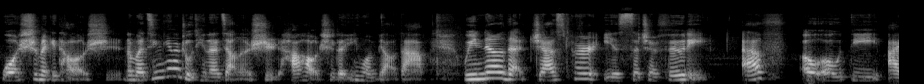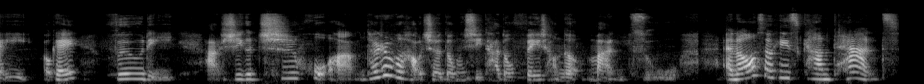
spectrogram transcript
我是 Maggie 陶老师。那么今天的主题呢，讲的是好好吃的英文表达。We know that Jasper is such a foodie. F O O D I E. OK, foodie 啊，是一个吃货哈。他任何好吃的东西，他都非常的满足。And also he's content.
